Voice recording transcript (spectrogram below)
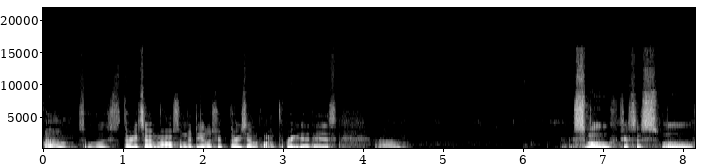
Um, so it's 37 miles from the dealership, 37.3 that is. Um, smooth, just a smooth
